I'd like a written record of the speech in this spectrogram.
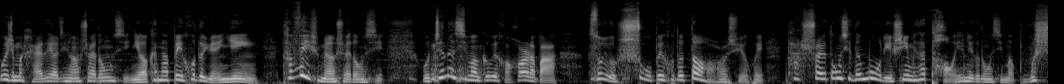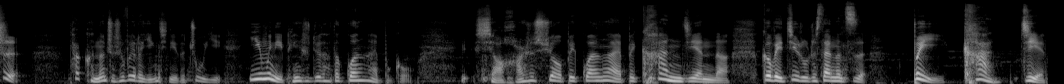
为什么孩子要经常摔东西？你要看他背后的原因，他为什么要摔东西？我真的希望各位好好的把 所有树背后的道好好学会。他摔东西的目的是因为他讨厌这个东西吗？不是。他可能只是为了引起你的注意，因为你平时对他的关爱不够。小孩是需要被关爱、被看见的。各位记住这三个字：被看见，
